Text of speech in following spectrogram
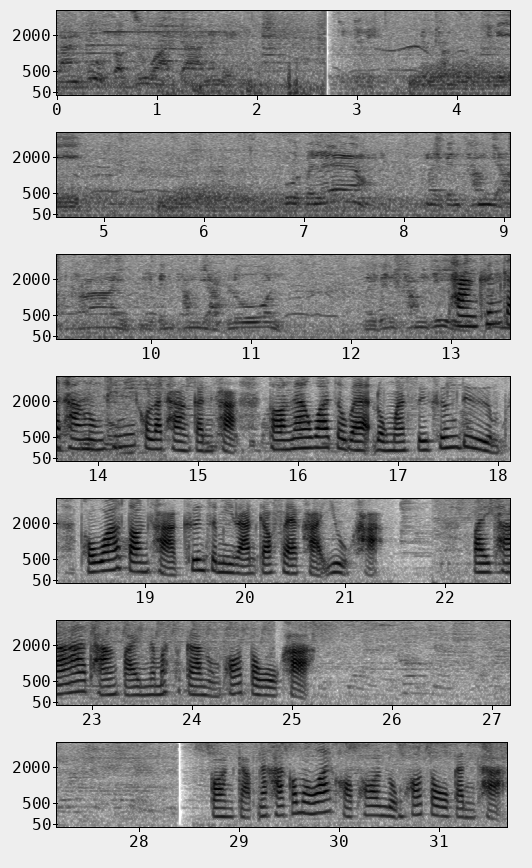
การพูดก็คือวาจานั่นเองสุจริตเป็นคำพูดที่ดี พูดไปแล้ว ไม่เป็นคำหยาบคาย ไม่เป็นคำหยาบโลนไม่เป็น ทางขึ้นกับทางลงที่นี่คนละทางกันค่ะ ตอนแรกว่าจะแวะลงมาซื้อเครื่องดื่ม เพราะว่าตอนขาขึ้นจะมีร้านกาแฟขายอยู่ค่ะ ไปค่ะทางไปนมัสการหลวงพ่อโตค่ะ ก่อนกลับนะคะก็มาไหว้ขอพรหลวงพ่อโตกันค่ะ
